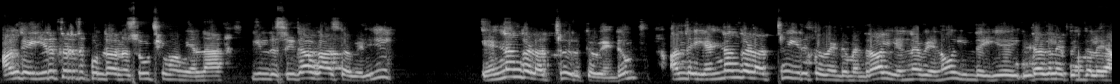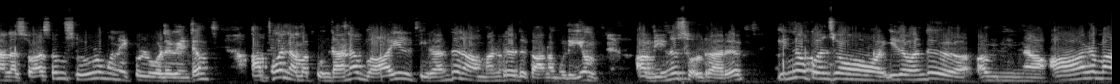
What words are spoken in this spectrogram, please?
அங்க இருக்கிறதுக்கு உண்டான சூட்சுமம் என்ன? இந்த சிதாகாச வெளி எண்ணங்கள் அற்று இருக்க வேண்டும். அந்த எண்ணங்கள் அற்று இருக்க வேண்டும் என்றால் என்ன வேணும்? இந்த இ- இடகலை பெண்களையான சுவாசம் சுழுமுனைக்குள் ஓட வேண்டும். அப்போ நமக்கு உண்டான வாயில் திறந்து நாம் மன்றது காண முடியும் அப்படின்னு சொல்றாரு. இன்னும் கொஞ்சம் இத வந்து ஹம், ஆழமா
